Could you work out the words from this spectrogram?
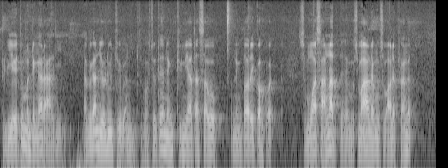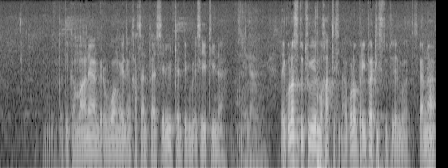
beliau itu mendengar Ali. Tapi kan ya lucu kan, maksudnya neng dunia tasawuf, neng torikoh kok semua sanat, ya, musmalah, musmalah banget. Ketika mana yang geruang eling Hasan Basri dan tinggal Sayyidina. Tapi kalau setuju ilmu hadis, nah, kalau pribadi setuju ilmu hadis, karena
